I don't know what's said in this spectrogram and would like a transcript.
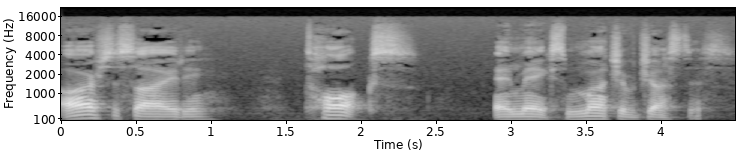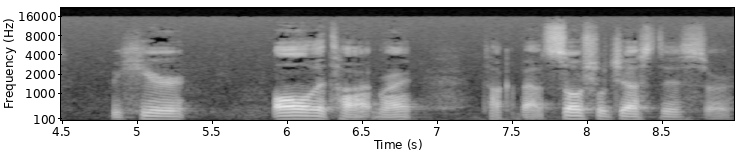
our society talks and makes much of justice. We hear all the time, right? Talk about social justice or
